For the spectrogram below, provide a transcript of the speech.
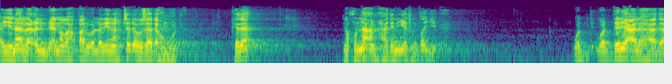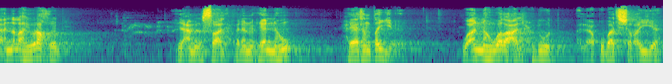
أن ينال العلم لأن الله قال والذين اهتدوا زادهم هدى. كذا؟ نقول نعم هذه نية طيبة. والد- والدليل على هذا أن الله يرغب في العمل الصالح فلنحيينه حياة طيبة. وأنه وضع الحدود العقوبات الشرعية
